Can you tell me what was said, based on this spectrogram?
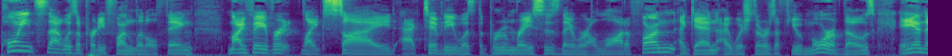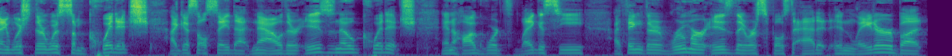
points. That was a pretty fun little thing. My favorite like side activity was the broom races. They were a lot of fun. Again, I wish there was a few more of those and I wish there was some Quidditch. I guess I'll say that now. There is no Quidditch in Hogwarts Legacy. I think the rumor is they were supposed to add it in later, but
